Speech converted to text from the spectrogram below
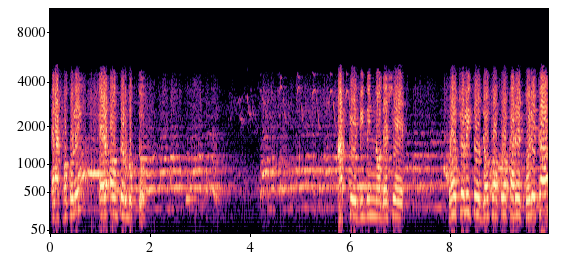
এরা সকলেই এর অন্তর্ভুক্ত। আজকে বিভিন্ন দেশে প্রচলিত যত প্রকারের তরিকা,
